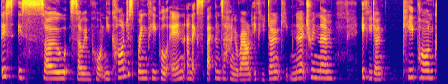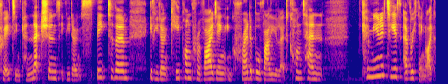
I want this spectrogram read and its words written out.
This is so, so important. You can't just bring people in and expect them to hang around if you don't keep nurturing them, if you don't keep on creating connections, if you don't speak to them, if you don't keep on providing incredible value led content. Community is everything. Like,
